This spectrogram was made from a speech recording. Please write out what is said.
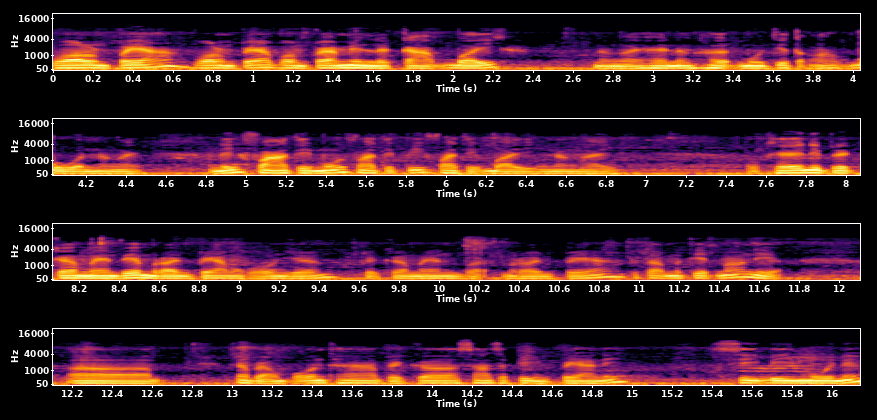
volt ampere volt ampere volt ampere មាននាឡិកា3ហ្នឹងហើយហើយនឹង hertz មួយទៀតទាំងអស់4ហ្នឹងហើយនេះ pha ទី1 pha ទី2 pha ទី3ហ្នឹងហើយអូខេនេះ breaker main វា100 ampere បងប្អូនយើង breaker main 100 ampere បន្តមកទៀតមកនេះអឺចាំបងប្អូនថា breaker 32 ampere នេះ CB1 នេះ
